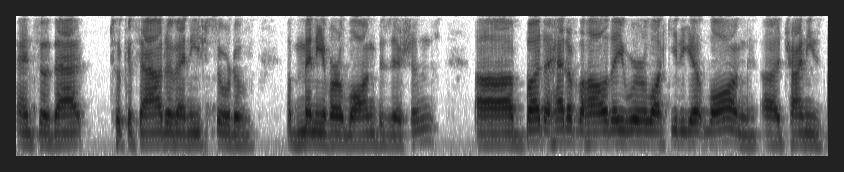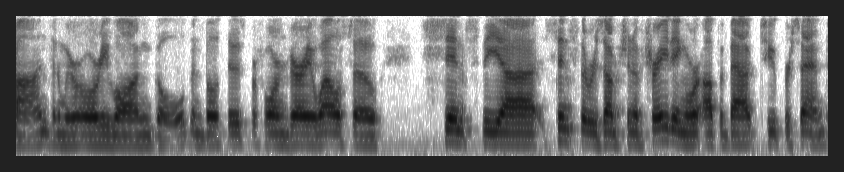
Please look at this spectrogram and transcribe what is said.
And so that took us out of any sort of, of many of our long positions. Uh, but ahead of the holiday, we were lucky to get long uh, Chinese bonds, and we were already long gold, and both those performed very well. So since the uh, since the resumption of trading, we're up about two percent,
